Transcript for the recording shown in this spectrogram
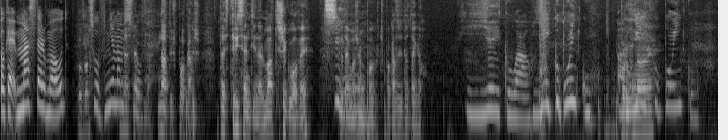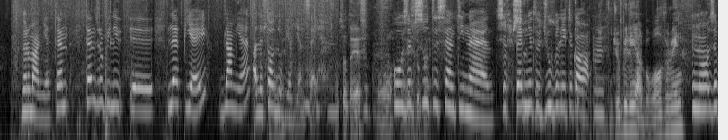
Okej, master mode. Po prostu Słów, nie mam słów. następna. Natuś, pokaż. To jest Tree Sentinel, ma trzy głowy. Tutaj możemy po pokazać do tego. Jejku, wow. Jejku bońku. I porównamy. Jejku bońku. Normalnie, ten, ten zrobili y, lepiej dla mnie, ale to lubię więcej. Co to jest? O, O, jest zepsuty Sentinel. Zepsuty. Pewnie to Jubilee, tylko super. mm, Jubilee albo Wolverine. no, ze,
